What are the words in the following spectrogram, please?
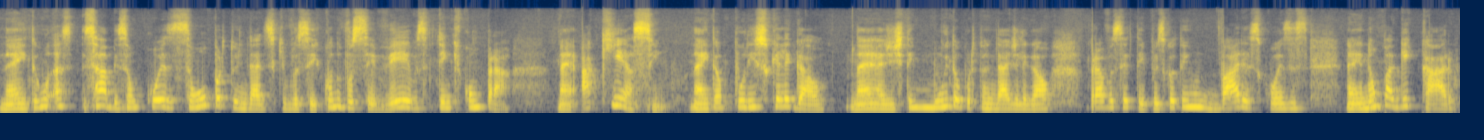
né? Então, sabe, são coisas, são oportunidades que você, quando você vê, você tem que comprar, né? Aqui é assim, né? Então, por isso que é legal, né? A gente tem muita oportunidade legal para você ter. Por isso que eu tenho várias coisas, né? Eu não paguei caro,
